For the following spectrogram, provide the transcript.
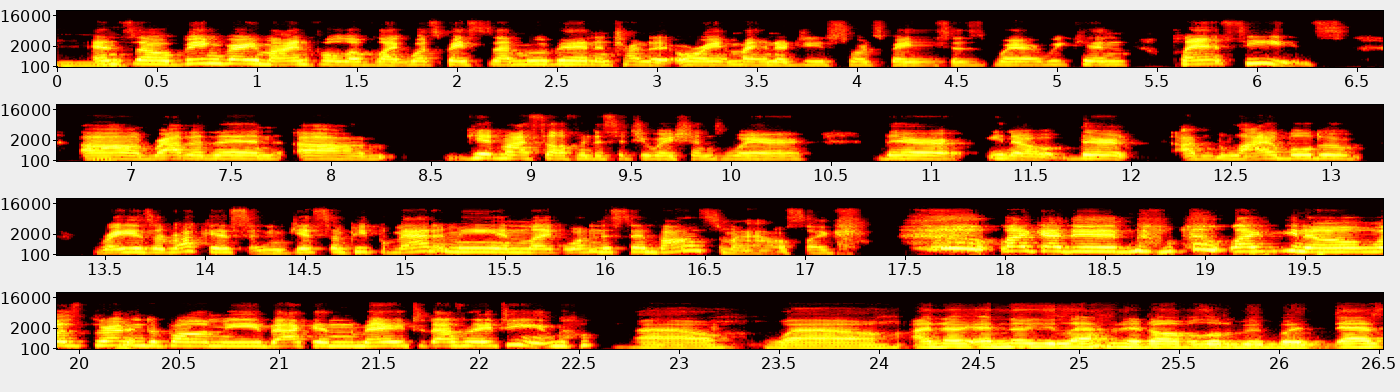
mm-hmm. and so being very mindful of like what spaces i move in and trying to orient my energies towards spaces where we can plant seeds mm-hmm. um, rather than um, get myself into situations where they're you know they're i'm liable to raise a ruckus and get some people mad at me and like wanting to send bombs to my house. Like like i did like you know was threatened upon me back in may 2018 wow wow. I know i know you're laughing it off a little bit but that's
